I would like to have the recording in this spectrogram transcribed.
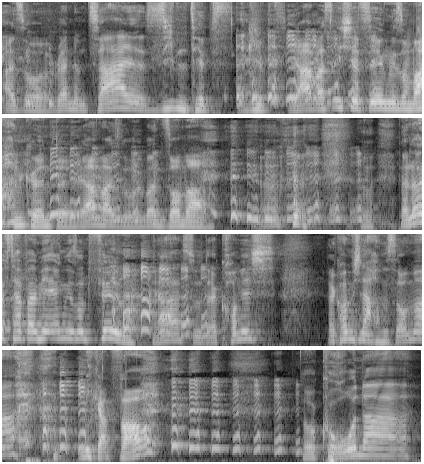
also random Zahl, sieben Tipps gibt. Ja, was ich jetzt irgendwie so machen könnte. Ja, mal so über den Sommer. Ja. Da läuft halt bei mir irgendwie so ein Film. Ja, so da komme ich, da ich nach dem Sommer in die KV. So Corona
